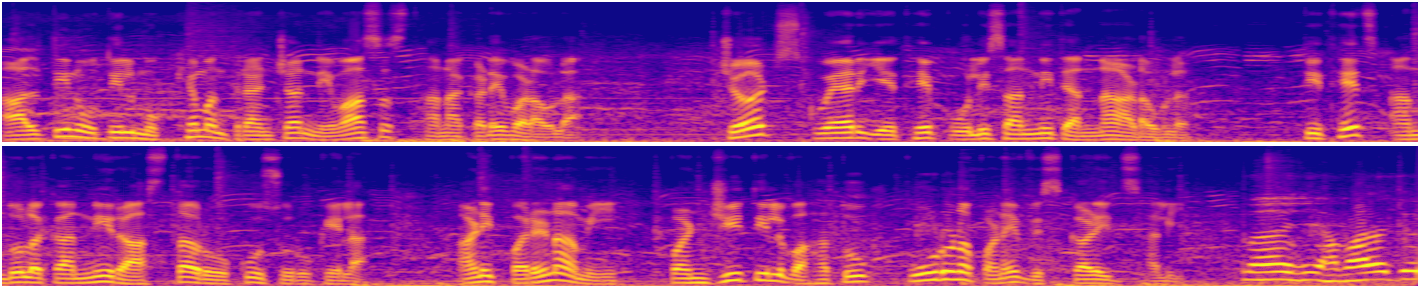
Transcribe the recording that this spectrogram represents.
आल्तिनोतील मुख्यमंत्र्यांच्या निवासस्थानाकडे वळवला. चर्च स्क्वेअर येथे पोलिसांनी त्यांना अडवलं. तिथेच आंदोलकांनी रास्ता रोको सुरू केला. आणि परिणामी पणजीतील वाहतूक पूर्णपणे विस्कळीत झाली. हमारा जो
